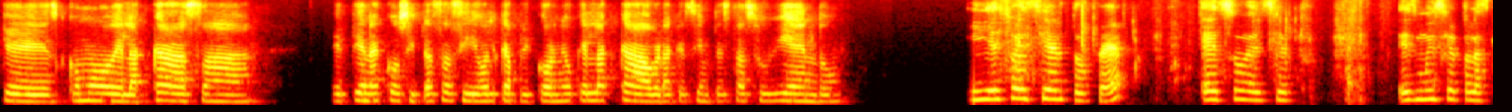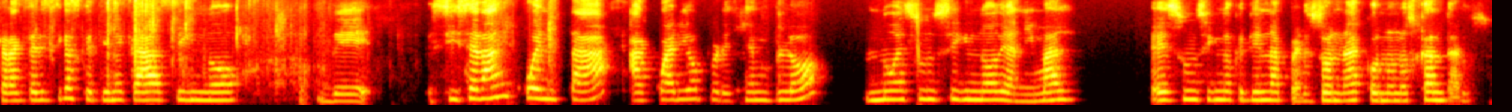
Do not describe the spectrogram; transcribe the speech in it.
que es como de la casa, que tiene cositas así, o el Capricornio, que es la cabra, que siempre está subiendo. Y eso es cierto, Fer. Eso es cierto. Es muy cierto. Las características que tiene cada signo de... Si se dan cuenta, Acuario, por ejemplo, no es un signo de animal. Es un signo que tiene una persona con unos cántaros.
